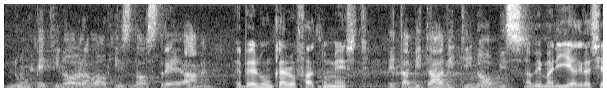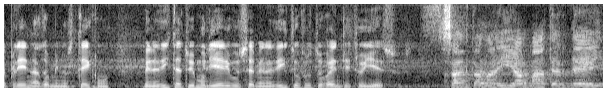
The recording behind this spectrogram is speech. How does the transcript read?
nunc et in hora mortis nostre. Amen. E verbum caro factum est. Et habitavit in nobis. Ave Maria, grazia plena, Dominus tecum, benedicta tui mulieribus et benedictus fructus ventris tui, Iesus. Sancta Maria, Mater Dei,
